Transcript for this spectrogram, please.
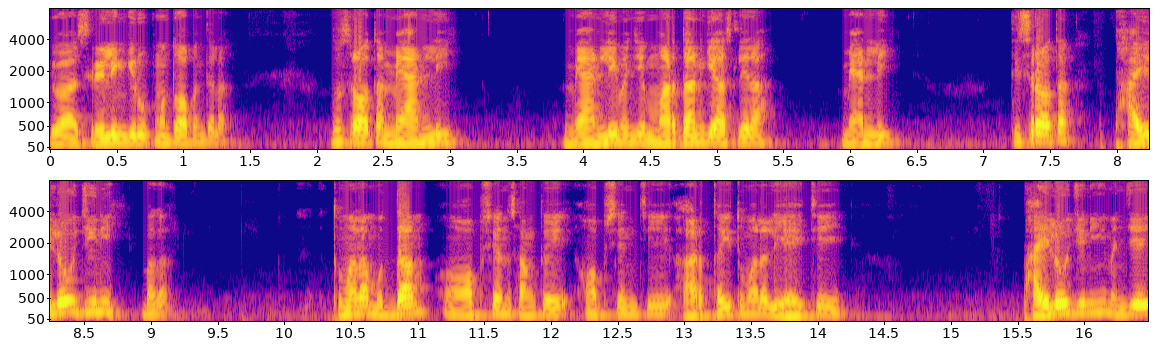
किंवा स्त्रीलिंगी रूप म्हणतो आपण त्याला. दुसरा होता मॅनली. मॅनली म्हणजे मर्दानगी असलेला मॅनली. तिसरा होता फायलोजिनी. बघा तुम्हाला मुद्दाम ऑप्शन सांगतो आहे ऑप्शनचे अर्थही तुम्हाला लिहायचे. फायलोजिनी म्हणजे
